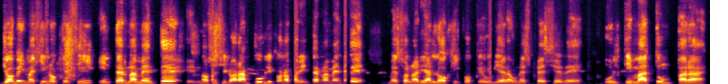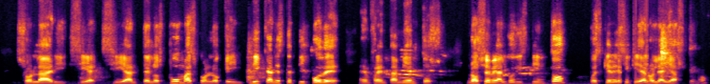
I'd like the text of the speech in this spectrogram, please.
Yo me imagino que sí, internamente, no sé si lo harán público no, pero internamente me sonaría lógico que hubiera una especie de ultimátum para Solari. Si, si ante los Pumas, con lo que implican este tipo de enfrentamientos, no se ve algo distinto, pues quiere decir que ya no le hallaste, ¿no?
